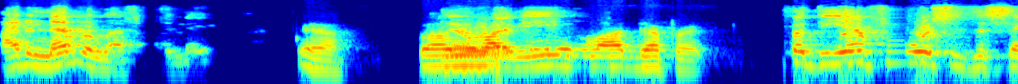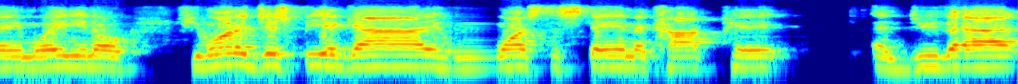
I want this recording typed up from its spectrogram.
I'd have never left the Navy. Yeah. Well, you know what I mean? A lot different. But the Air Force is the same way. You know, if you want to just be a guy who wants to stay in the cockpit and do that,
